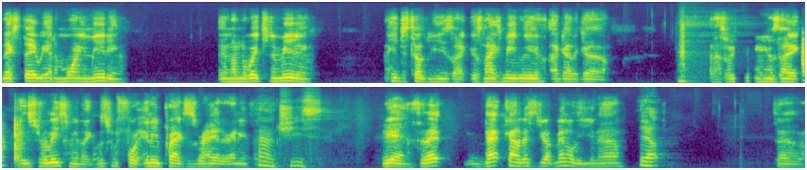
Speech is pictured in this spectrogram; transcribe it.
Next day we had a morning meeting, and on the way to the meeting, he just tells me he's like, "It's nice meeting you. I gotta go." And was and he was like, "He just released me. Like this was before any practice were had or anything." Oh, jeez. Yeah, so that that kind of messes you up mentally, you know. Yep. So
